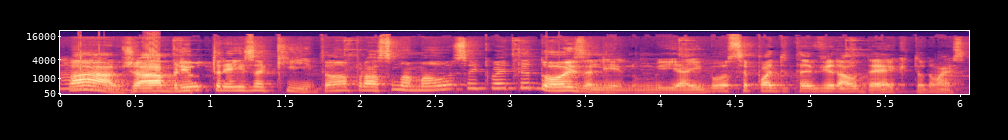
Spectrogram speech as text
ah, ah já abriu três aqui. Então a próxima mão eu sei que vai ter dois ali. E aí você pode até virar o deck e tudo mais.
